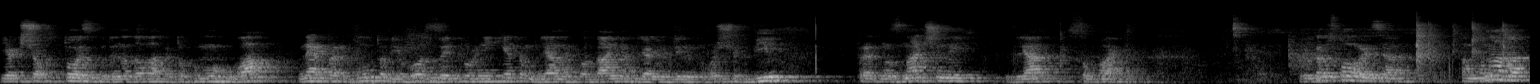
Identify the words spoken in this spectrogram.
якщо хтось буде надавати допомогу вам, не переплутав його з турнікетом для накладання для людини, тому що він предназначений для собаки. Використовується тампонада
